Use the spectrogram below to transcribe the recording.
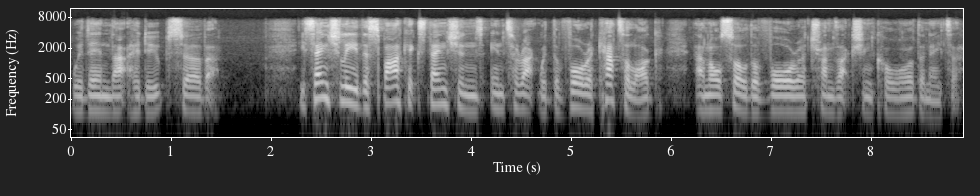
within that Hadoop server. Essentially, the Spark extensions interact with the Vora catalog and also the Vora transaction coordinator.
